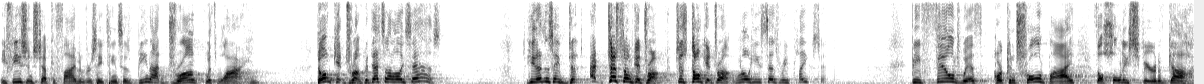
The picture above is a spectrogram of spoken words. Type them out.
Ephesians chapter 5 and verse 18 says, Be not drunk with wine. Don't get drunk. But that's not all he says. He doesn't say, just don't get drunk. Just don't get drunk. No, he says, replace it. Be filled with or controlled by the Holy Spirit of God.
